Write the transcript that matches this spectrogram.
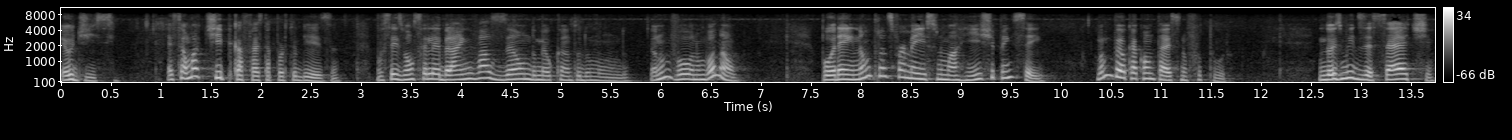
Eu disse: Essa é uma típica festa portuguesa. Vocês vão celebrar a invasão do meu canto do mundo. Eu não vou, não vou não. Porém, não transformei isso numa rixa e pensei: vamos ver o que acontece no futuro. Em 2017,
